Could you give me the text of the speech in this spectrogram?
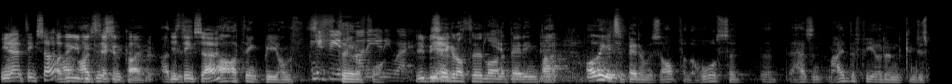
You don't think so? I think he'd I be second favourite. I You think so? I I think be on He'd be in third the or money fourth. anyway. He'd be Second or third line of betting, but I think it's a better result for the horse that, that hasn't made the field and can just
